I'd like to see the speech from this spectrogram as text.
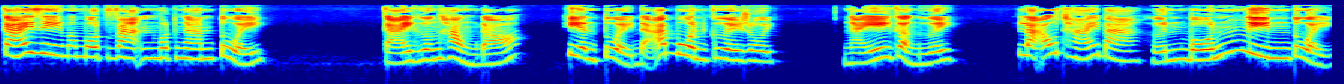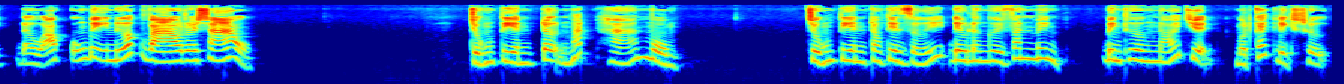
Cái gì mà một vạn một ngàn tuổi? Cái gương hỏng đó, hiện tuổi đã buồn cười rồi. Ngay cả người, lão thái bà hơn bốn nghìn tuổi, đầu óc cũng bị nước vào rồi sao? Chúng tiên trợn mắt há mồm. Chúng tiên trong tiên giới đều là người văn minh, bình thường nói chuyện một cách lịch sự,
